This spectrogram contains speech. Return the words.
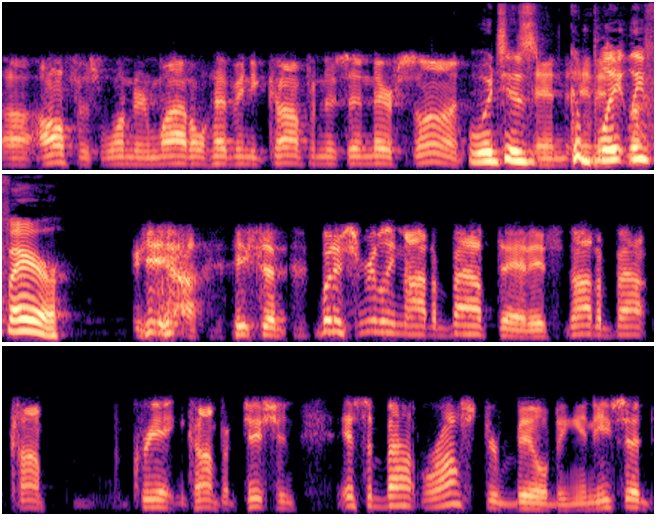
uh, office, wondering why I don't have any confidence in their son. Which is And- and completely not- fair. Yeah, he said, but it's really not about that. It's not about comp- creating competition. It's about roster building. And he said,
